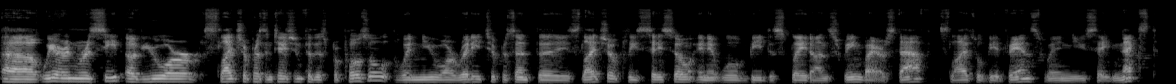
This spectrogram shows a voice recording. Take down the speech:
Uh, we are in receipt of your slideshow presentation for this proposal. When you are ready to present the slideshow, please say so and it will be displayed on screen by our staff. Slides will be advanced when you say next.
